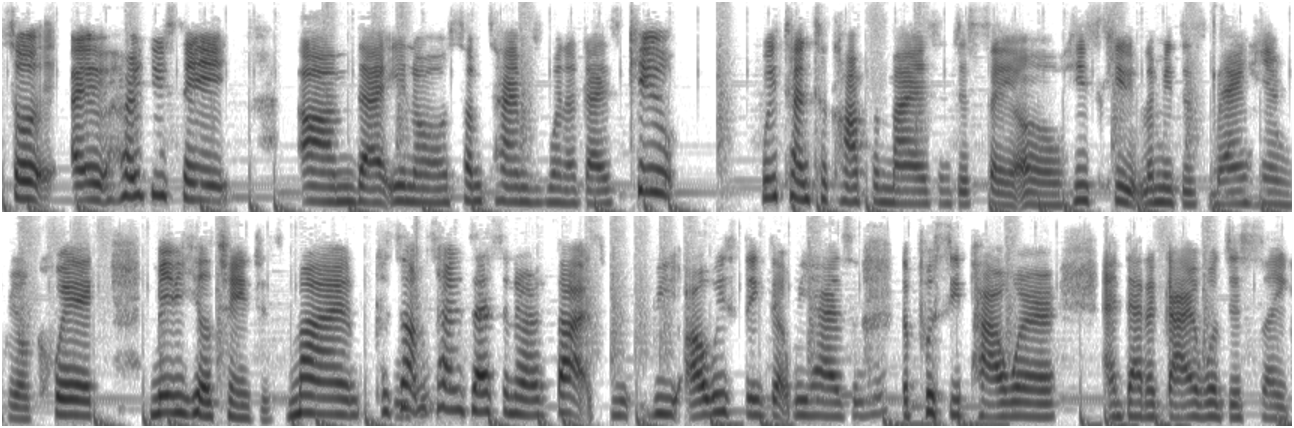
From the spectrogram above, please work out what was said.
So I heard you say um, that you know sometimes when a guy's cute, we tend to compromise and just say, "Oh, he's cute. Let me just bang him real quick. Maybe he'll change his mind." Because Mhm. sometimes that's in our thoughts. We, always think that we has Mhm. the pussy power and that a guy will just like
